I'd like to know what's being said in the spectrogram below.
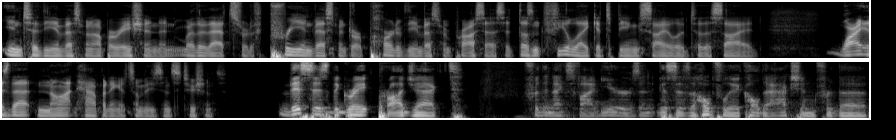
into the investment operation and whether that's sort of pre-investment or part of the investment process it doesn't feel like it's being siloed to the side. Why is that not happening at some of these institutions? This is the great project for the next 5 years and this is a, hopefully a call to action for the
